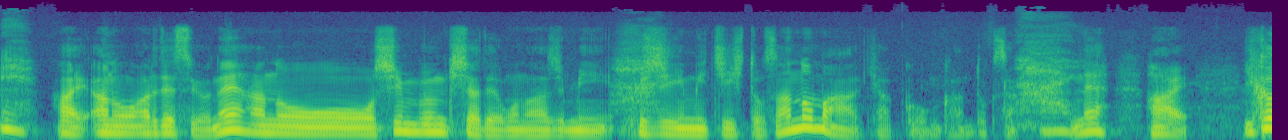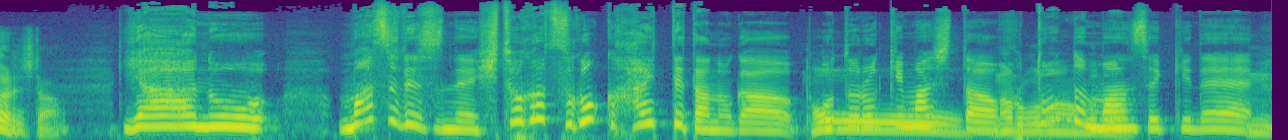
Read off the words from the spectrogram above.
ええ。はいあのあれですよね。あの新聞記者でおなじみ藤井道人さんのまあ脚本監督さんはい。ねはいいかがでした？いやあのまずですね人がすごく入ってたのが驚きました。ほとんど満席で、うんうん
